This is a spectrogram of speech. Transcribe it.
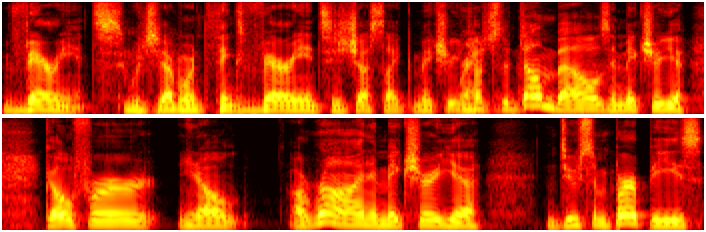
variance, which mm-hmm. everyone thinks variance is just like make sure you touch the dumbbells and make sure you go for, you know, a run and make sure you do some burpees.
